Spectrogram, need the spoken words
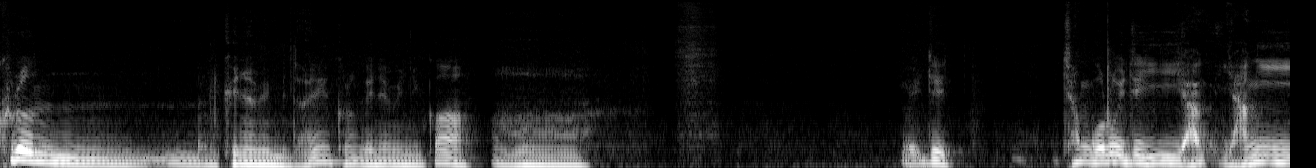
그런 개념입니다. 그런 개념이니까 어, 이제 참고로 이제 이 양, 양이면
